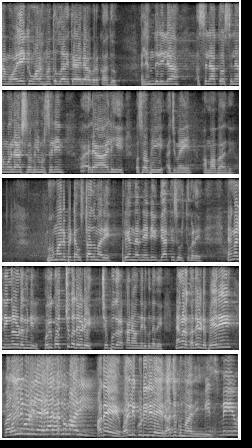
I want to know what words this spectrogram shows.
അലൈക്കും വറഹ്മത്തുള്ളാഹി തആല വബറകാതു അൽഹംദുലില്ലാ അസ്സലാത്തു വസ്സലാമു അലാ അഷ്റഫുൽ മുർസലീൻ വഅലാ അലിഹി വസോബി അജ്മഈൻ അമ്മാബാദ് ബഹുമാനപ്പെട്ട ഉസ്താദുമാരെ പ്രിയം നിറഞ്ഞ എന്റെ വിദ്യാർത്ഥി സുഹൃത്തുക്കളെ ഞങ്ങൾ നിങ്ങളുടെ മുന്നിൽ ഒരു കൊച്ചു കഥയുടെ ചെപ്പു തുറക്കാനാവുന്നിരിക്കുന്നത്. ഞങ്ങൾ കഥയുടെ പേര്? അതെ വള്ളിക്കുടിലെ രാജകുമാരി. ബിസ്മിയും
